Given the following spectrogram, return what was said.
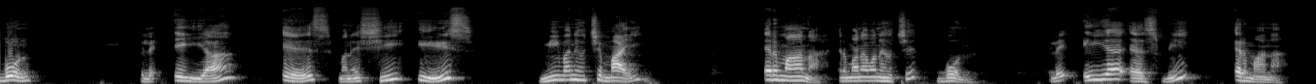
বোন। তাহলে এইয়া এস মানে শি ইজ, মি মানে হচ্ছে মাই, এর মানা। এর মানা মানে হচ্ছে বোন। তাহলে এইয়া এস, মি, এর মানা।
